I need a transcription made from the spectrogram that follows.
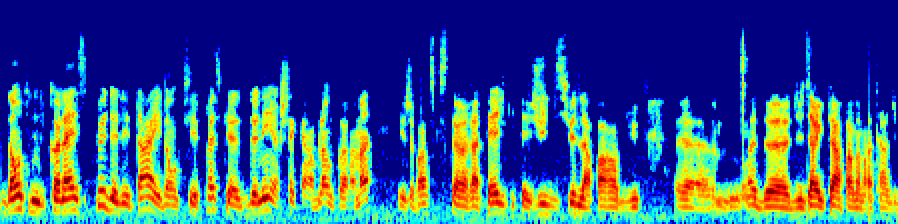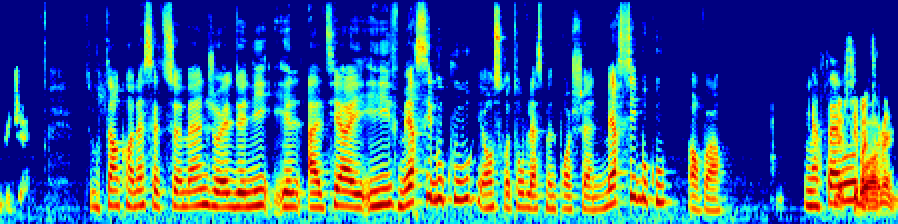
dont ils connaissent peu de détails. Donc, c'est presque donner un chèque en blanc au gouvernement. Et je pense que c'est un rappel qui était judicieux de la part du, euh, du directeur parlementaire du budget. Tout le temps qu'on a cette semaine, Joël Denis, Altia et Yves, merci beaucoup et on se retrouve la semaine prochaine. Merci beaucoup. Au revoir. Merci à vous. Merci, bonne semaine.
